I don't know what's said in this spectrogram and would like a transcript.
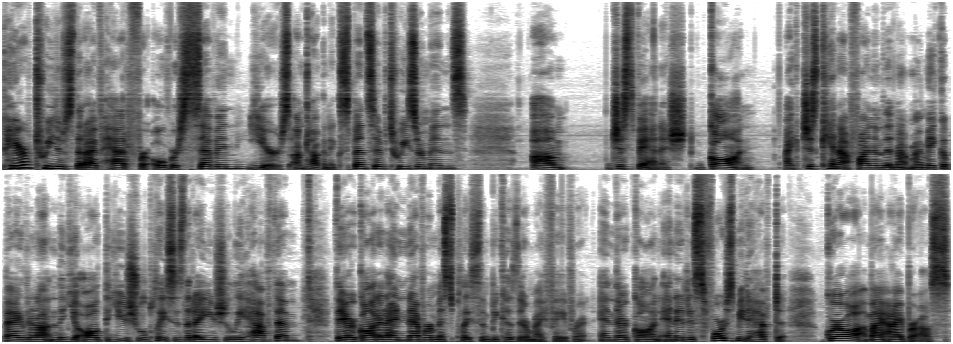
pair of tweezers that I've had for over seven years. I'm talking expensive Tweezermans, um, just vanished, gone. I just cannot find them. They're not in my makeup bag. They're not in the all the usual places that I usually have them. They are gone, and I never misplace them because they're my favorite, and they're gone. And it has forced me to have to grow out my eyebrows.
